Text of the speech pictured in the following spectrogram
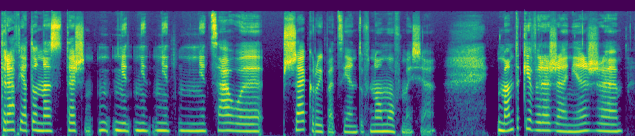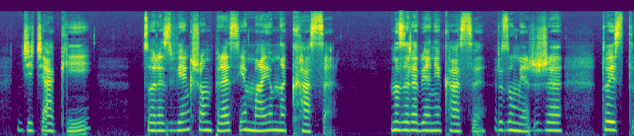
Trafia do nas też nie, nie, nie, nie przekrój pacjentów, no mówmy się. Mam takie wrażenie, że dzieciaki coraz większą presję mają na kasę na zarabianie kasy. Rozumiesz, że to jest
